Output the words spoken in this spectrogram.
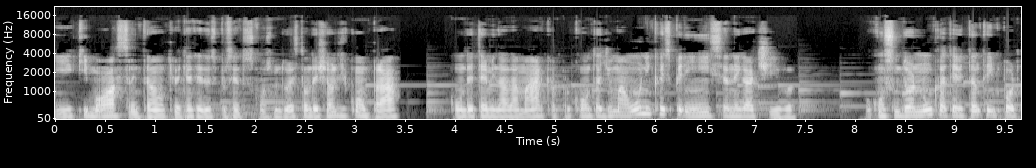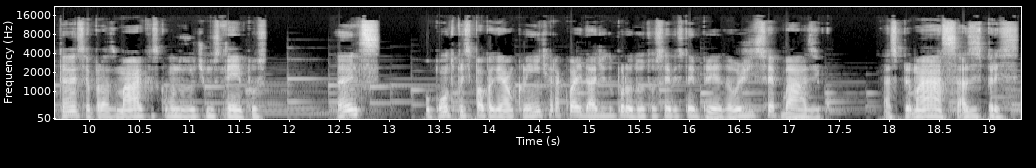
e que mostra então que 82% dos consumidores estão deixando de comprar com determinada marca por conta de uma única experiência negativa. O consumidor nunca teve tanta importância para as marcas como nos últimos tempos. Antes, o ponto principal para ganhar um cliente era a qualidade do produto ou serviço da empresa. Hoje isso é básico. As, mas as,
